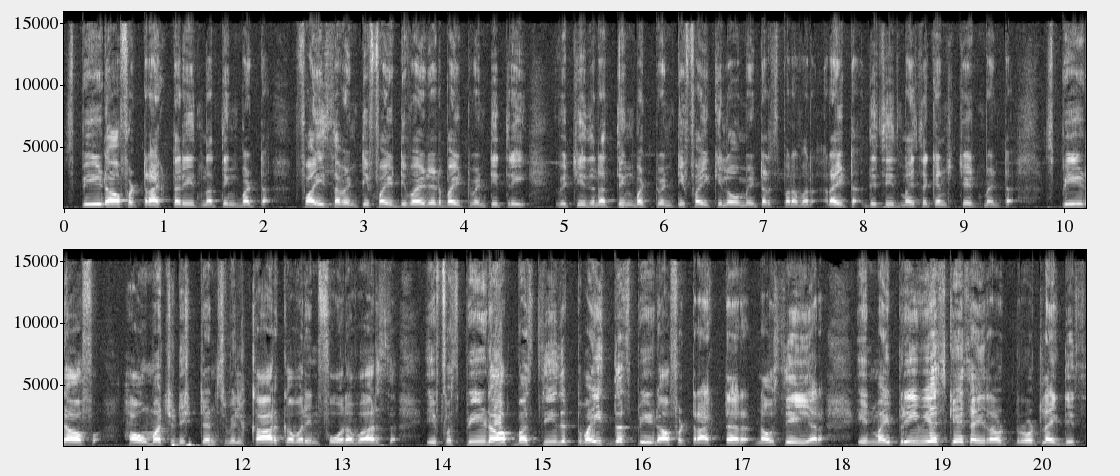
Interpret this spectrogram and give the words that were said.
Speed of a tractor is nothing but 575 divided by 23 which is nothing but 25 kilometers per hour. Right? This is my second statement. Speed of how much distance will car cover in 4 hours? If speed of bus is twice the speed of a tractor. Now see here. In my previous case i wrote, wrote like this.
